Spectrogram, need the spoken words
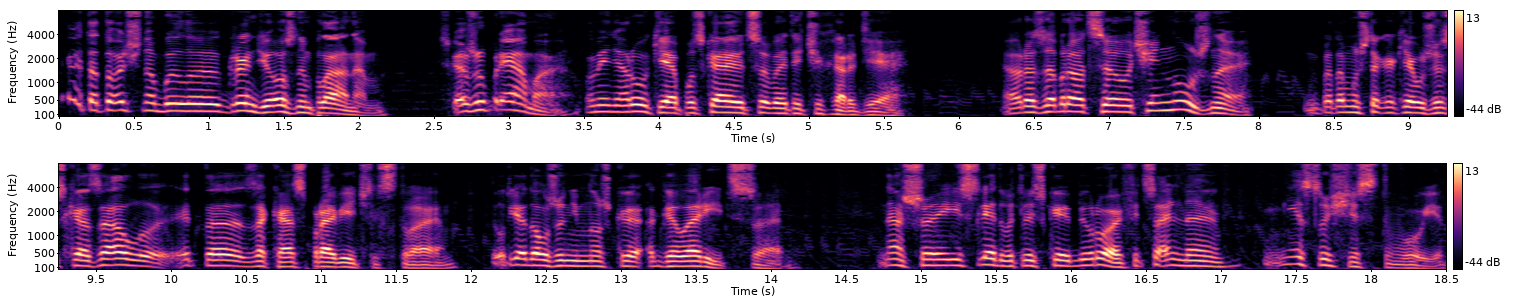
Это точно было грандиозным планом. Скажу прямо, у меня руки опускаются в этой чехарде. Разобраться очень нужно, потому что, как я уже сказал, это заказ правительства. Тут я должен немножко оговориться. Наше исследовательское бюро официально не существует.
